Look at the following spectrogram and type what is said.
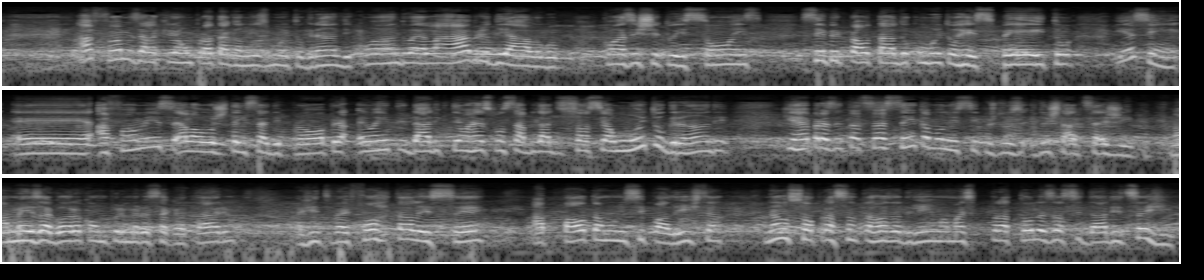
A FAMES ela criou um protagonismo muito grande quando ela abre o diálogo com as instituições, sempre pautado com muito respeito. E assim, é, a FAMES ela hoje tem sede própria, é uma entidade que tem uma responsabilidade social muito grande, que representa 60 municípios do, do estado de Sergipe. Na mesa agora, como primeiro secretário, a gente vai fortalecer a pauta municipalista, não só para Santa Rosa de Lima, mas para todas as cidades de Sergipe.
